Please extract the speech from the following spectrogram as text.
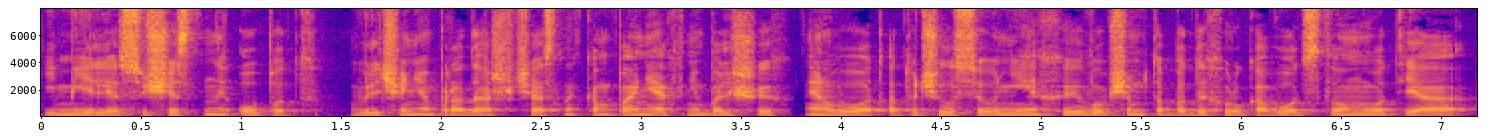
имели существенный опыт увеличения продаж в частных компаниях небольших. Вот, отучился у них, и, в общем-то, под их руководством вот я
